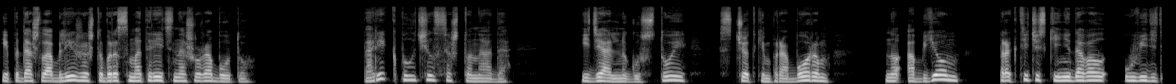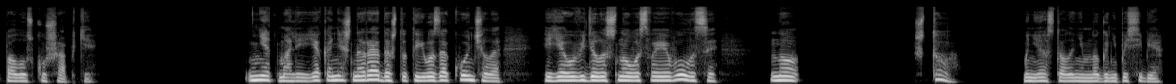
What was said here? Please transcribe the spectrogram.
и подошла ближе, чтобы рассмотреть нашу работу. Парик получился что надо. Идеально густой, с четким пробором, но объем практически не давал увидеть полоску шапки. «Нет, Мали, я, конечно, рада, что ты его закончила, и я увидела снова свои волосы, но...» «Что?» Мне стало немного не по себе.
